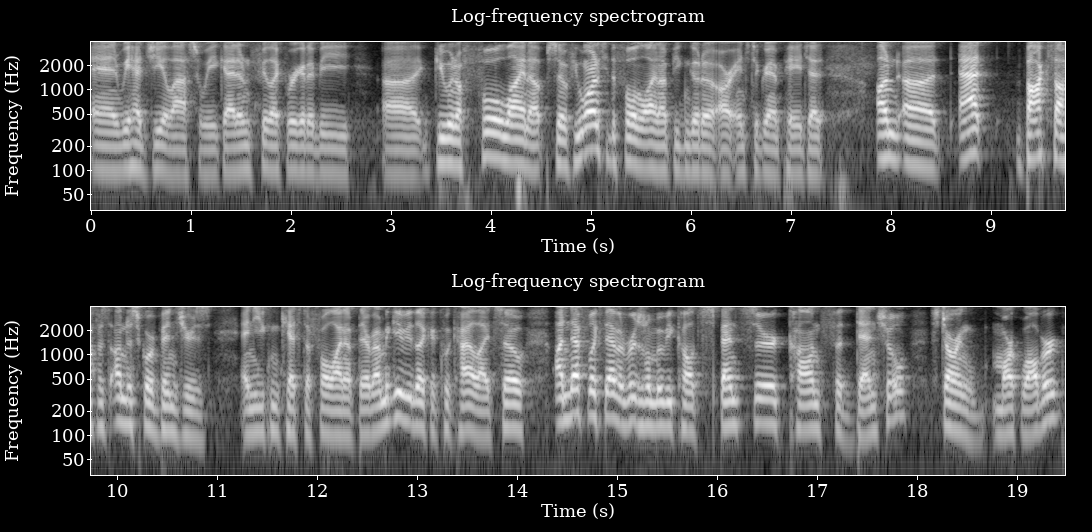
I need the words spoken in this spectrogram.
and we had Gia last week, I don't feel like we're gonna be uh, doing a full lineup. So if you want to see the full lineup, you can go to our Instagram page at un, uh, at box office underscore bingers and you can catch the full lineup there. But I'm gonna give you like a quick highlight. So on Netflix, they have an original movie called Spencer Confidential, starring Mark Wahlberg,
